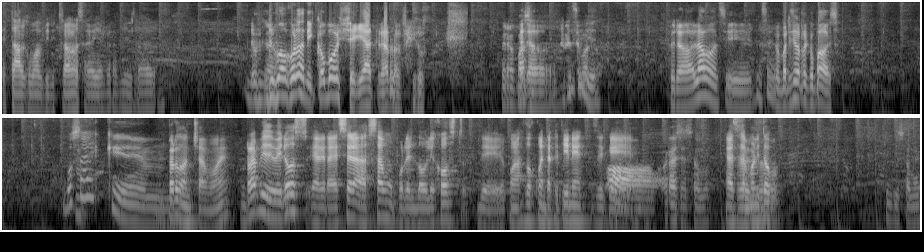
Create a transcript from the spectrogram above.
estaba como administrador, sabía que era administrador. No, no me acuerdo ni cómo llegué a tenerlo en Facebook. Pero pasa. Pero, se sí, pero hablamos y no sé, me pareció recopado eso. Vos sabés que. mm, Perdón, chamo, ¿eh? Rápido y veloz, eh, agradecer a Samu por el doble host de, con las dos cuentas que tiene. Así que, Oh, gracias, Samu. gracias, Samuelito. Thank you, Samu.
